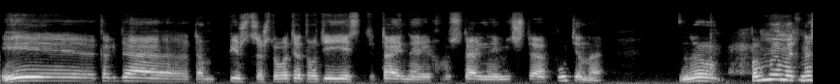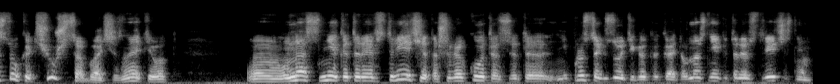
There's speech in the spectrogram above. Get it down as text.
И когда там пишется, что вот это вот и есть тайная хрустальная мечта Путина, ну, по-моему, это настолько чушь собачья, знаете, вот э, у нас некоторые встречи, это широко, это, это не просто экзотика какая-то, у нас некоторые встречи с ним,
